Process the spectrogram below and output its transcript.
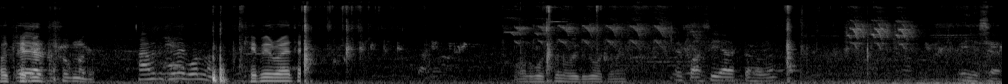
ওই খেপি একটা শুকনো দে আমি তো সেটাই বললাম খেপির বাড়িতে আর বসবেন ওইদিকে বসে না এর পাশেই আর একটা হবে। এই স্যার।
